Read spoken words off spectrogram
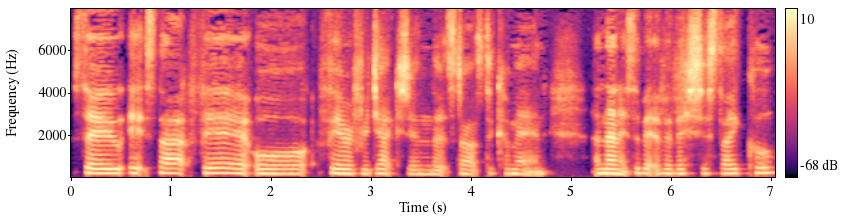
So it's that fear or fear of rejection that starts to come in. And then it's a bit of a vicious cycle.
